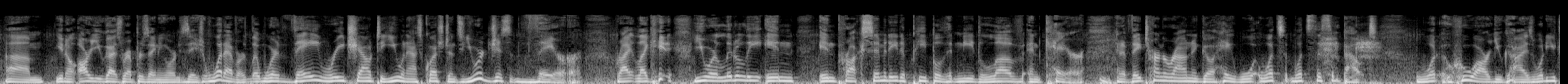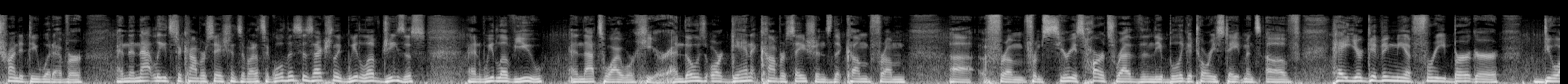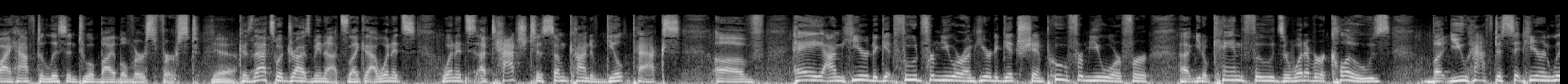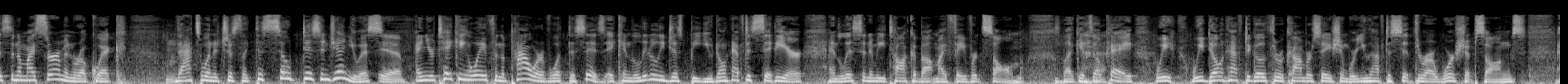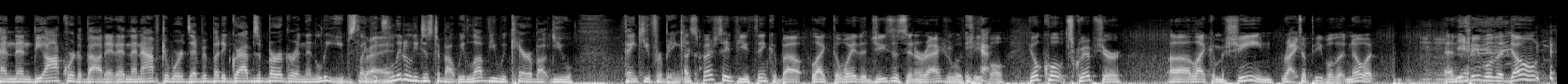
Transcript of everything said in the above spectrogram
um, you know are you guys representing an organization? Whatever. Where they reach out to you and ask questions you are just there right? Like you are literally in in proximity to people that need love and care. And if they turn around and go hey wh- what's what's this about? What who are you guys? What are you trying to do? Whatever. And then that leads to conversations about it's like well this is actually we love jesus and we love you and that's why we're here. And those organic conversations that come from uh, from from serious hearts rather than the obligatory statements of hey you're giving me a free burger do i have to listen to a bible verse first Yeah. because that's what drives me nuts like uh, when it's when it's attached to some kind of guilt tax of hey, I'm here to get food from you, or I'm here to get shampoo from you, or for uh, you know canned foods or whatever clothes, but you have to sit here and listen to my sermon real quick. That's when it's just like this is so disingenuous, Yeah. and you're taking away from the power of what this is. It can literally just be you don't have to sit here and listen to me talk about my favorite psalm. Like it's okay. we we don't have to go through a conversation where you have to sit through our worship songs and then be awkward about it and then afterwards everybody grabs a burger and then leaves. Like it's literally just about we love you, we care about you. Thank you for being here. Especially if you think about like the way that Jesus interacted with Yeah. people, he'll quote scripture uh, like a machine Right. to people that know it, and the Yeah. people that don't.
